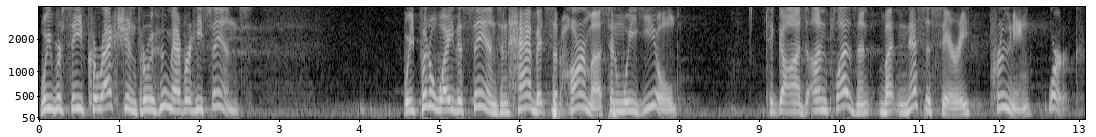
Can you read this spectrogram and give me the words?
We receive correction through whomever He sends. We put away the sins and habits that harm us, and we yield to God's unpleasant but necessary pruning work.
